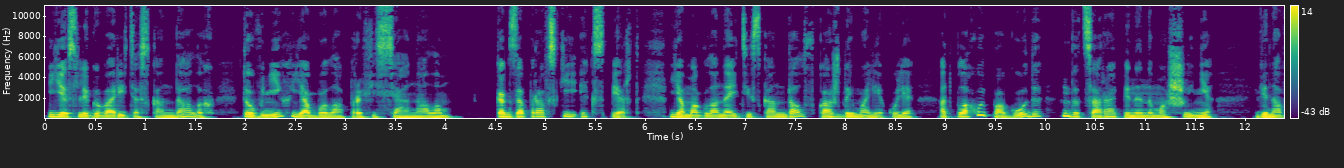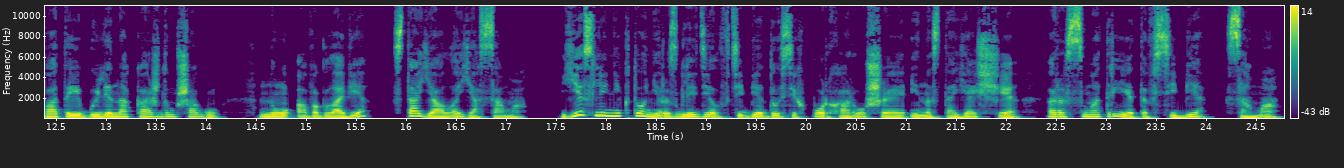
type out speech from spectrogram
Если говорить о скандалах, то в них я была профессионалом. Как заправский эксперт, я могла найти скандал в каждой молекуле, от плохой погоды до царапины на машине. Виноватые были на каждом шагу. Ну, а во главе стояла я сама. Если никто не разглядел в тебе до сих пор хорошее и настоящее, рассмотри это в себе сама.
